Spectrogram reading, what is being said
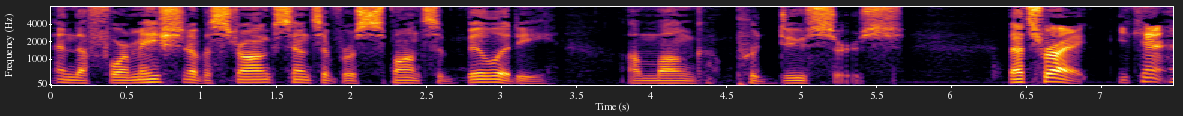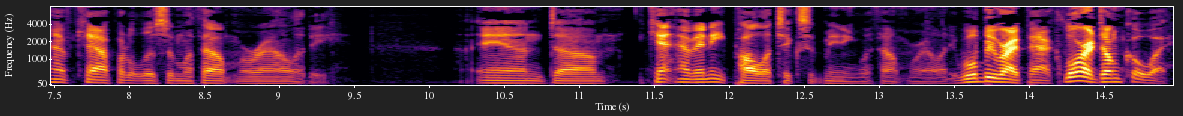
and the formation of a strong sense of responsibility among producers. That's right. You can't have capitalism without morality. And um, you can't have any politics of meaning without morality. We'll be right back. Laura, don't go away.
